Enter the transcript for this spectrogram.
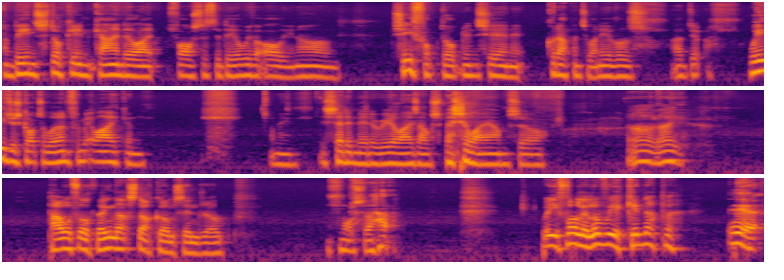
And being stuck in kind of like forced us to deal with it all, you know. And she fucked up, didn't she? And it could happen to any of us. I ju- we've just got to learn from it, like, and I mean, he said it made her realise how special I am, so All right. Powerful thing, that Stockholm syndrome. what's that? Where you fall in love with your kidnapper. Yeah,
